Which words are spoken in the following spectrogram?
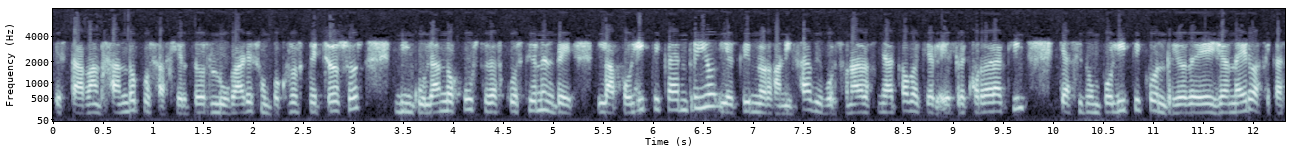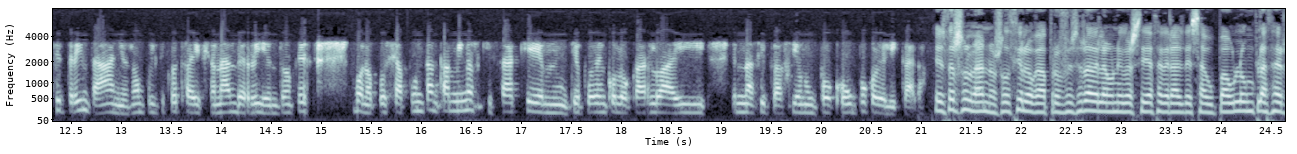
está avanzando pues a ciertos lugares un poco sospechosos vinculando justo las cuestiones de la política en Río y el crimen organizado y Bolsonaro al fin y al cabo hay que recordar aquí que ha sido un político en Río de Janeiro hace casi 30 años, ¿no? un político tradicional de Río entonces bueno pues se apuntan caminos quizá que, mm, que pueden colocarlo ahí en una situación un poco un poco delicada. Esther Solano, socióloga, profesora de la Universidad Federal de Sao Paulo. Un placer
